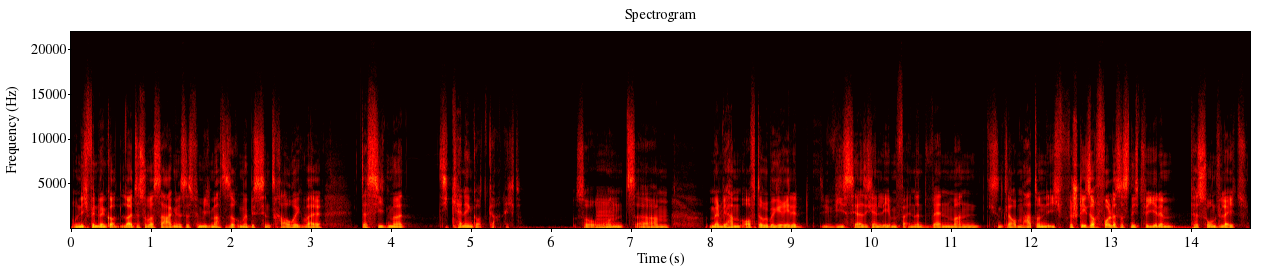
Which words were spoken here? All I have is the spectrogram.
Und ich finde, wenn Gott, Leute sowas sagen, ist es für mich, macht es auch immer ein bisschen traurig, weil das sieht man, die kennen Gott gar nicht. So mhm. und ähm, meine, wir haben oft darüber geredet, wie sehr sich ein Leben verändert, wenn man diesen Glauben hat. Und ich verstehe es auch voll, dass das nicht für jede Person vielleicht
